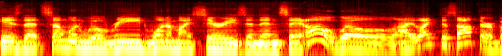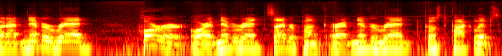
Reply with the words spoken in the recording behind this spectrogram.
is that someone will read one of my series and then say, "Oh, well, I like this author, but I've never read horror or I've never read cyberpunk or I've never read post-apocalypse.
